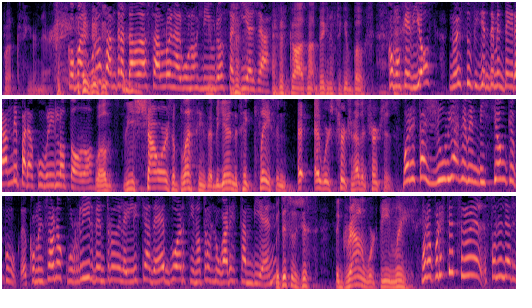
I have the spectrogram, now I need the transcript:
books here and there. Como algunos han tratado de hacerlo en algunos libros aquí y allá. As if God's not big enough to give both. Como que Dios no es suficientemente grande para cubrirlo todo. Well, these showers of blessings that began to take place in Ed- Edwards Church and other churches Bueno, estas lluvias de bendición que ocu- comenzaron a ocurrir dentro de la iglesia de Edwards y en otros lugares también. But this was just the groundwork being laid. Bueno, por esto es solo el, solo el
